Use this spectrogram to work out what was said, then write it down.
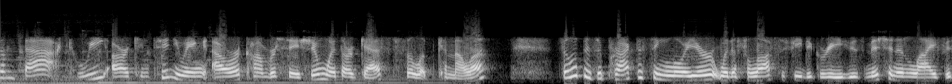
Welcome back. We are continuing our conversation with our guest, Philip Comella. Philip is a practicing lawyer with a philosophy degree whose mission in life is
